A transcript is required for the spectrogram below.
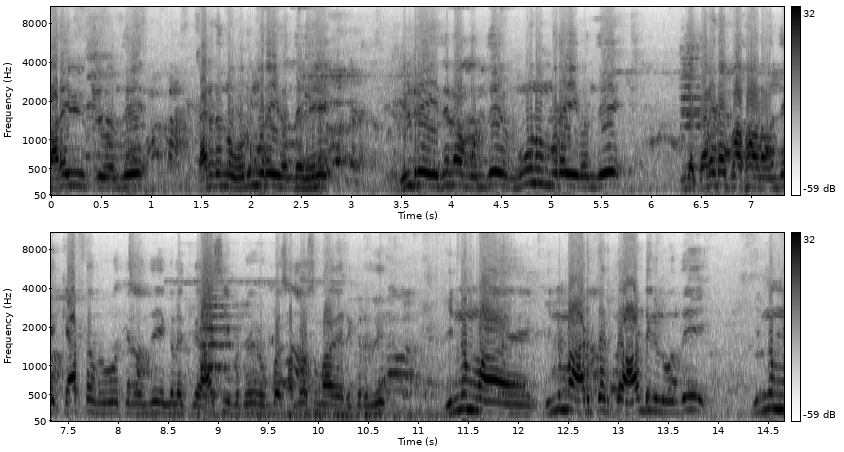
மறைவுக்கு வந்து கருடன் ஒரு முறை வந்தது. இன்றைய தினம் வந்து மூணு முறை வந்து இந்த கருட பகவானை வந்து கேப்டன் உருவத்தில் வந்து எங்களுக்கு ஆசியப்பட்டது ரொம்ப சந்தோஷமாக இருக்கிறது. இன்னும் இன்னும் அடுத்தடுத்த ஆண்டுகள் வந்து இன்னும்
